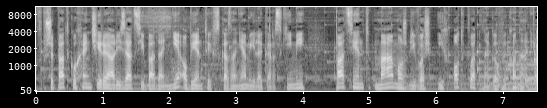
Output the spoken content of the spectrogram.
W przypadku chęci realizacji badań nieobjętych wskazaniami lekarskimi, pacjent ma możliwość ich odpłatnego wykonania.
